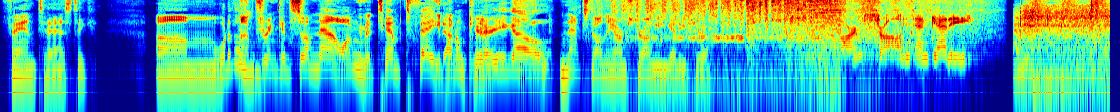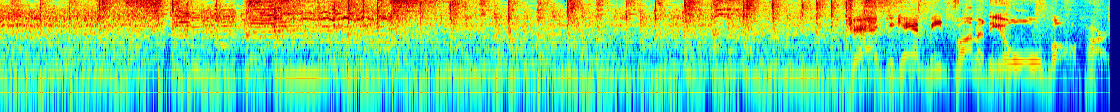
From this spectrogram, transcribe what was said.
Fantastic. Um, what are those I'm drinking some now. I'm going to tempt fate. I don't care. There you go. next on the Armstrong and Getty Show? Armstrong and Getty. Jack, you can't beat fun at the old ballpark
